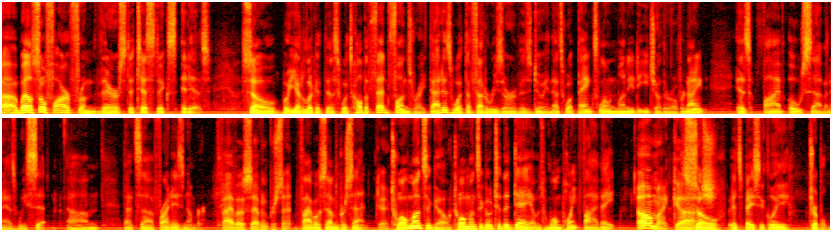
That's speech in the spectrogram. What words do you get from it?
Uh, well, so far from their statistics, it is. So, but you got to look at this. What's called the Fed funds rate. That is what the Federal Reserve is doing. That's what banks loan money to each other overnight. Is 507 as we sit. Um, That's uh, Friday's number. 507%. 507%. Okay. 12 months ago, 12 months ago to the day, it was 1.58. Oh my gosh. So it's basically tripled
